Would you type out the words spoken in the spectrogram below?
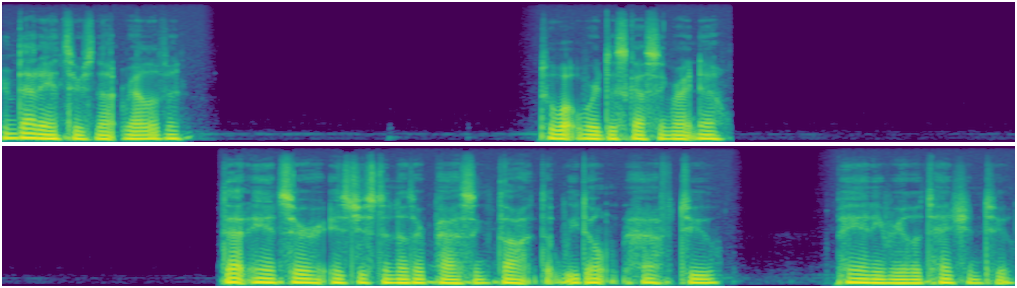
And that answer is not relevant to what we're discussing right now? That answer is just another passing thought that we don't have to pay any real attention to.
